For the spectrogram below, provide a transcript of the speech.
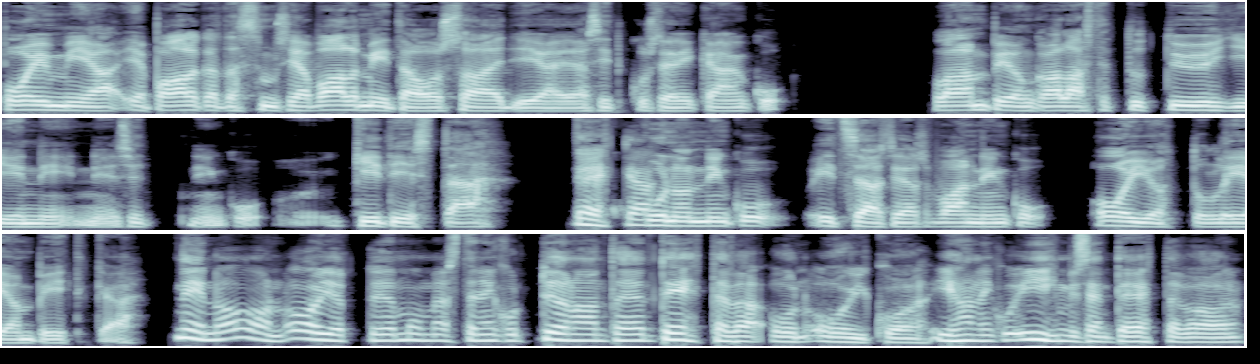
poimia ja palkata semmoisia valmiita osaajia, ja sitten kun se ikään kuin lampi on kalastettu tyhjiin, niin, niin sitten niin kuin kitistää, Ehkä. kun on niin kuin itse asiassa vaan niin kuin oijottu liian pitkään. Niin, no on oijottu, ja mun mielestä niin kuin työnantajan tehtävä on oikoa. Ihan niin kuin ihmisen tehtävä on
